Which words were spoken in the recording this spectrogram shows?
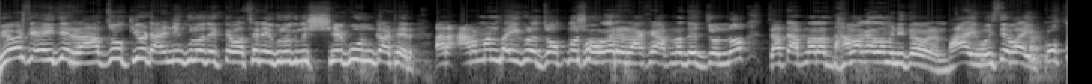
Viewers, এই যে রাজকীয় ডাইনিংগুলো দেখতে পাচ্ছেন এগুলো কিন্তু সেগুন কাঠের। আর আরমান ভাই এগুলো যত্ন সহকারে রাখে আপনাদের জন্য যাতে আপনারা ধামাকা দামে নিতে পারেন। ভাই হইছে ভাই কত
